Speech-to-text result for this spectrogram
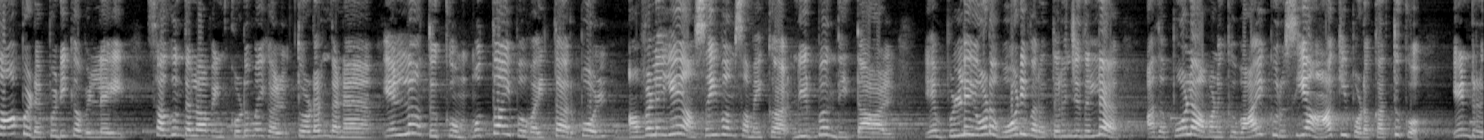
சாப்பிட பிடிக்கவில்லை. சகுந்தலாவின் கொடுமைகள் தொடர்ந்தன. எல்லாத்துக்கும் முத்தாய்ப்பு வைத்தார் போல் அவளையே அசைவம் சமைக்க நிர்பந்தித்தாள். என் பிள்ளையோட ஓடி வர தெரிஞ்சதில்ல. அதை போல அவனுக்கு வாய்க்கு ருசியா ஆக்கி போட கத்துக்கோ என்று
